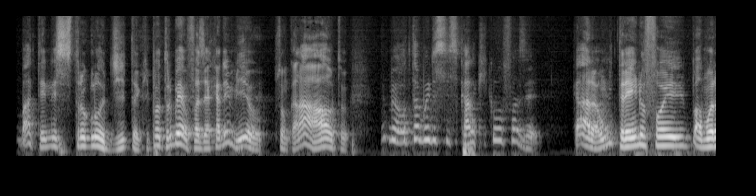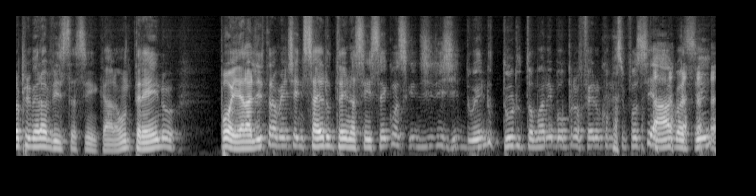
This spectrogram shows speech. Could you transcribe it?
batendo nesse troglodita aqui. Pô, tudo bem, eu fazia academia, eu sou um cara alto. Meu, o tamanho desses caras, o que, que eu vou fazer? Cara, um treino foi amor à primeira vista, assim, cara. Um treino. Pô, e era literalmente a gente sair do treino assim, sem conseguir dirigir, doendo tudo, tomando ibuprofeno como se fosse água, assim.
